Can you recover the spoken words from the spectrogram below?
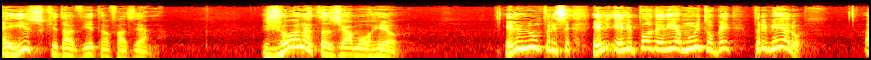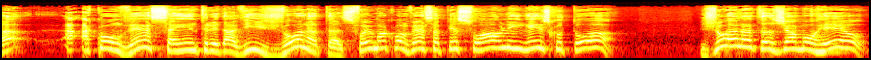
É isso que Davi está fazendo. Jonatas já morreu. Ele não precisa. Ele, ele poderia muito bem. Primeiro, a, a, a, conversa entre Davi e Jonatas foi uma conversa pessoal, ninguém escutou. Jonatas já morreu.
